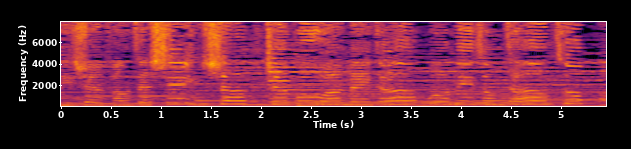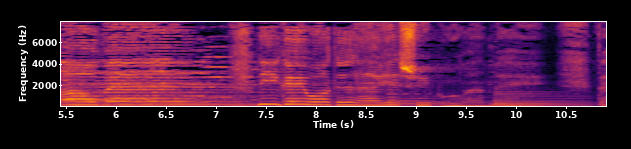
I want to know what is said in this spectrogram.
你全放在心上。这不完美的我，你总当作宝贝。你给我的爱也许不完美，但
